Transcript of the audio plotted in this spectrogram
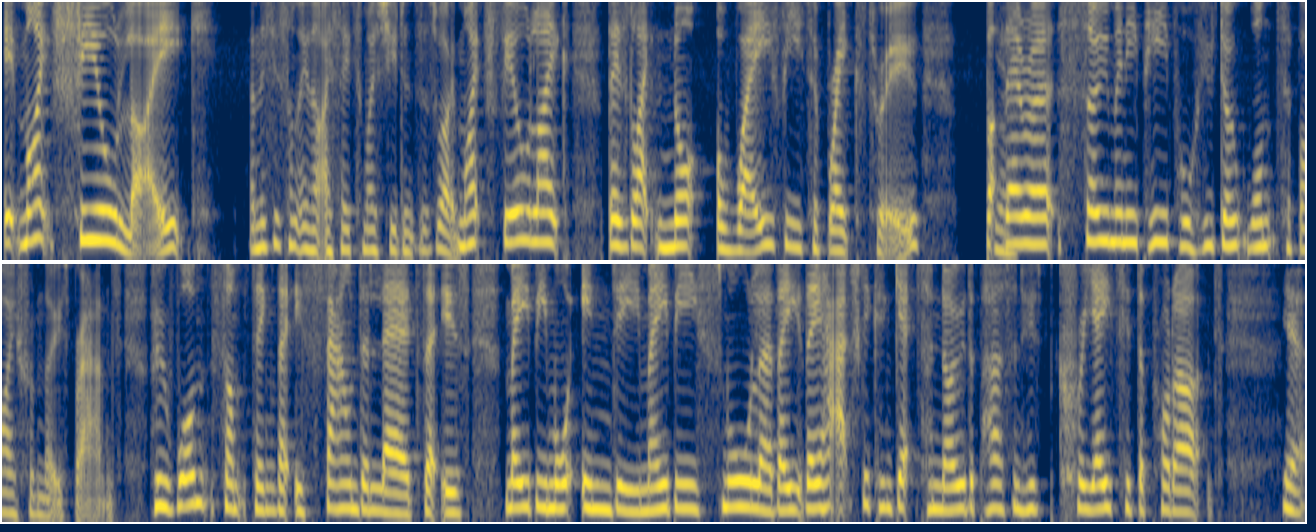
it might feel like, and this is something that I say to my students as well, it might feel like there's like not a way for you to break through, but yeah. there are so many people who don't want to buy from those brands, who want something that is founder led, that is maybe more indie, maybe smaller. They they actually can get to know the person who's created the product. Yeah.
